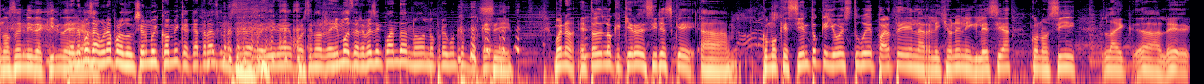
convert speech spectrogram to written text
No sé ni de aquí ni de Tenemos allá. alguna producción muy cómica acá atrás que nos hace reír, eh. Por si nos reímos de vez en cuando, no, no pregunten por qué. Sí. Bueno, entonces lo que quiero decir es que ah, como que siento que yo estuve parte en la religión en la iglesia, conocí like le-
